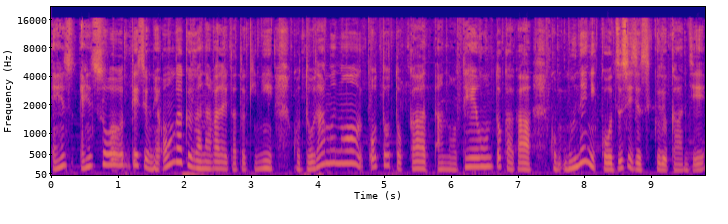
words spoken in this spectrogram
演奏ですよね音楽が流れた時にこうドラムの音とかあの低音とかがこう胸にこうズシズシくる感じ、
